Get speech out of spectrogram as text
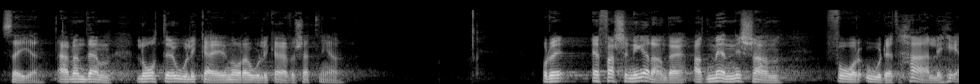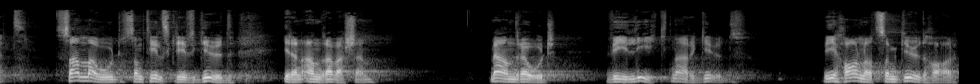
säger. Även den låter olika i några olika översättningar. Och det är fascinerande att människan får ordet härlighet. Samma ord som tillskrivs Gud i den andra versen. Med andra ord, vi liknar Gud. Vi har något som Gud har,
